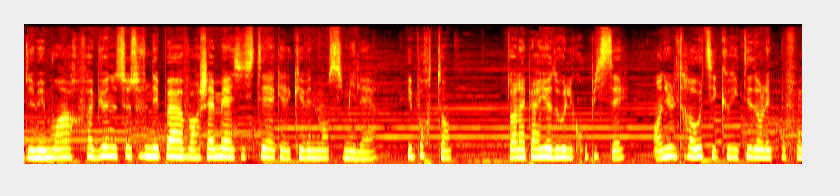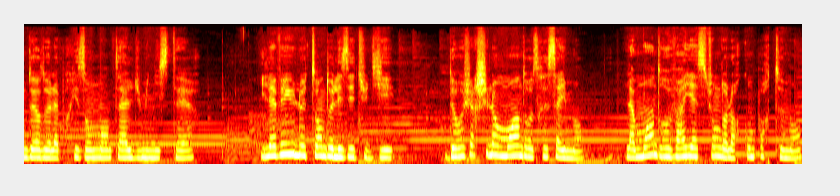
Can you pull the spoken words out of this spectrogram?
de mémoire, Fabio ne se souvenait pas avoir jamais assisté à quelque événement similaire. Et pourtant, dans la période où il croupissait, en ultra haute sécurité dans les profondeurs de la prison mentale du ministère, il avait eu le temps de les étudier, de rechercher le moindre tressaillement, la moindre variation dans leur comportement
